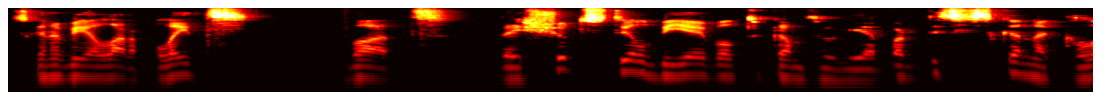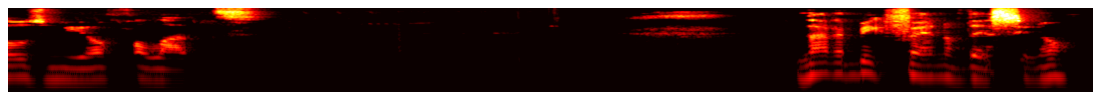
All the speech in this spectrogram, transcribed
It's gonna be a lot of plates, but they should still be able to come through here. But this is gonna close me off a lot. Not a big fan of this, you know.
